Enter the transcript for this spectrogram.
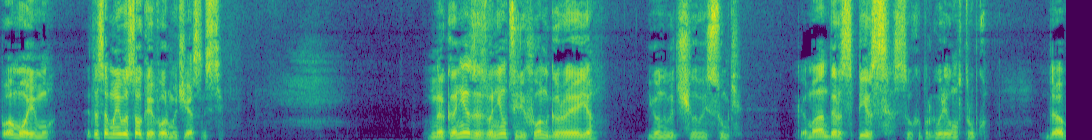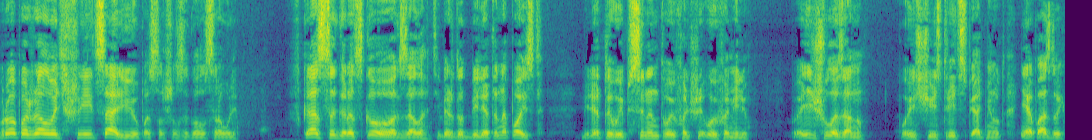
По-моему, это самая высокая форма честности. Наконец зазвонил телефон Грея, и он вытащил его из сумки. — Командер Спирс, — сухо проговорил он в трубку. — Добро пожаловать в Швейцарию, — послышался голос Рауля. — В касса городского вокзала тебя ждут билеты на поезд. Билеты выписаны на твою фальшивую фамилию. Поедешь в Лозанну. Поезд через тридцать пять минут. Не опаздывай.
